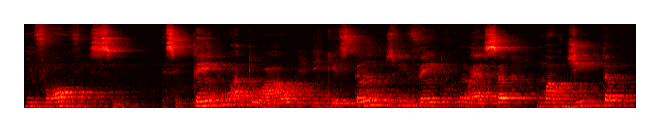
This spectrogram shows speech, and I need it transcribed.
Envolve, sim, esse tempo atual em que estamos vivendo com essa maldita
